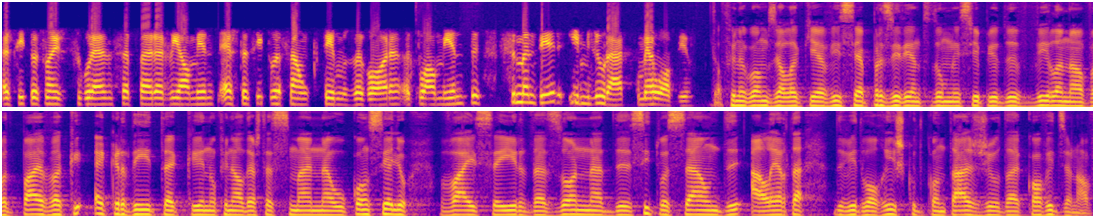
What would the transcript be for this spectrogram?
as situações de segurança para realmente esta situação que temos agora, atualmente, se manter e melhorar, como é óbvio. Delfina Gomes, ela que é vice-presidente do município de Vila Nova de Paiva, que acredita que no final desta semana o Conselho vai sair da zona de situação de alerta devido ao risco de contágio da Covid-19.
